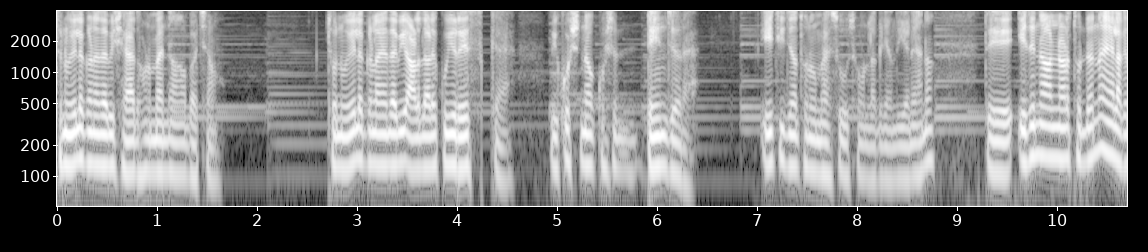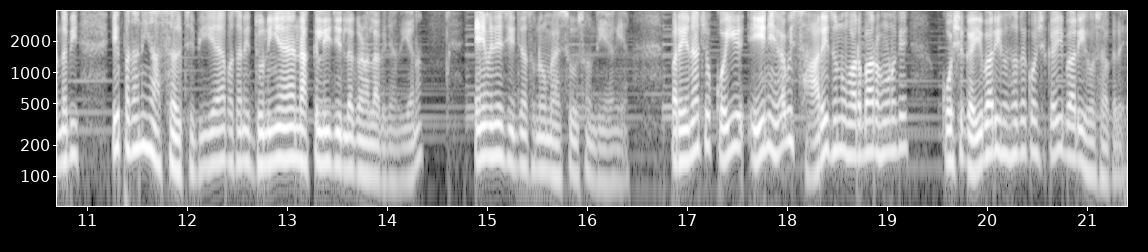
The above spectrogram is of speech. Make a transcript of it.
ਤੁਹਾਨੂੰ ਇਹ ਲੱਗਣ ਦਾ ਵੀ ਸ਼ਾਇਦ ਹੁਣ ਮੈਂ ਨਾ ਬਚਾਂ। ਤੁਹਾਨੂੰ ਇਹ ਲੱਗਣ ਲੱਗ ਜਾਂਦਾ ਵੀ ਆਲੇ ਦੁਆਲੇ ਕੋਈ ਰਿਸਕ ਹੈ, ਵੀ ਕੁਛ ਨਾ ਕੁਛ ਡੇਂਜਰ ਹੈ। ਇਹ ਚੀਜ਼ਾਂ ਤੁਹਾਨੂੰ ਮਹਿਸੂਸ ਹੋਣ ਲੱਗ ਜਾਂਦੀਆਂ ਨੇ, ਹਨਾ? ਤੇ ਇਹਦੇ ਨਾਲ ਨਾਲ ਤੁਹਾਡਾ ਨਾ ਇਹ ਲੱਗਦਾ ਵੀ ਇਹ ਪਤਾ ਨਹੀਂ ਅਸਲ 'ਚ ਵੀ ਹੈ, ਪਤਾ ਨਹੀਂ ਦੁਨੀਆ ਹੈ ਨਕਲੀ ਜੀ ਲੱਗਣ ਲੱਗ ਜਾਂਦੀ ਹੈ ਨਾ ਐਵੇਂ ਦੀਆਂ ਚੀਜ਼ਾਂ ਤੁਹਾਨੂੰ ਮਹਿਸੂਸ ਹੁੰਦੀਆਂ ਗੀਆਂ ਪਰ ਇਹਨਾਂ ਚੋਂ ਕੋਈ ਇਹ ਨਹੀਂ ਹੈਗਾ ਵੀ ਸਾਰੇ ਤੁਹਾਨੂੰ ਹਰ ਵਾਰ ਹੋਣਗੇ। ਕੁਝ ਕਈ ਵਾਰੀ ਹੋ ਸਕਦੇ ਕੁਝ ਕਈ ਵਾਰੀ ਹੋ ਸਕਦੇ।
